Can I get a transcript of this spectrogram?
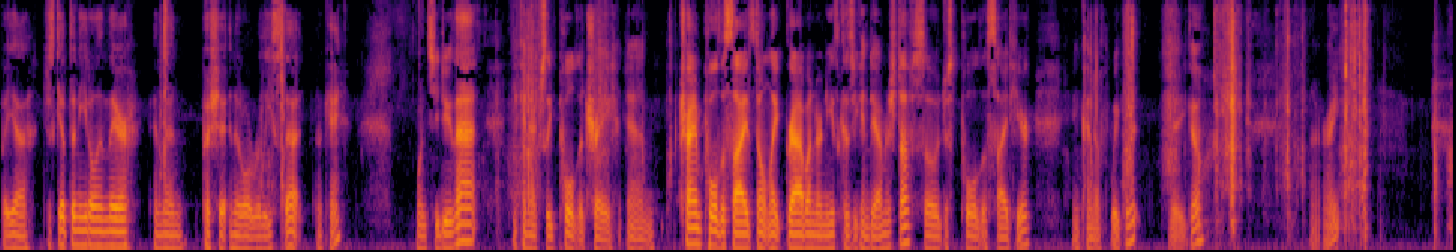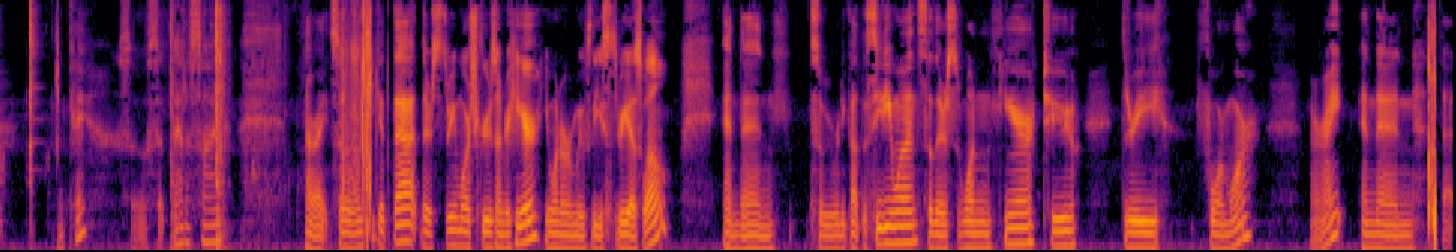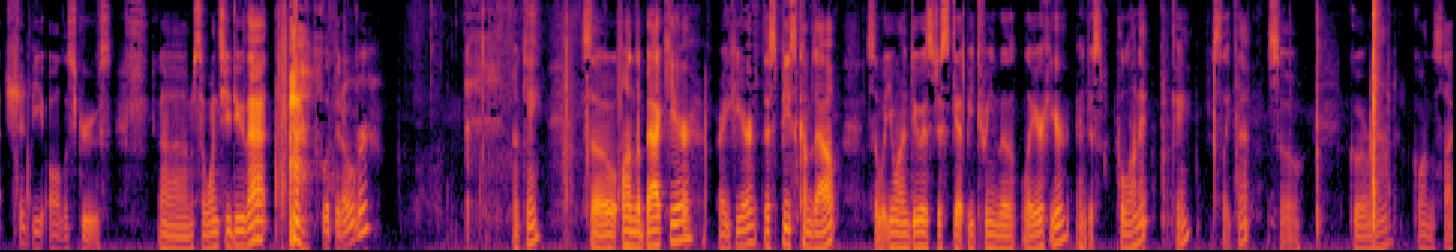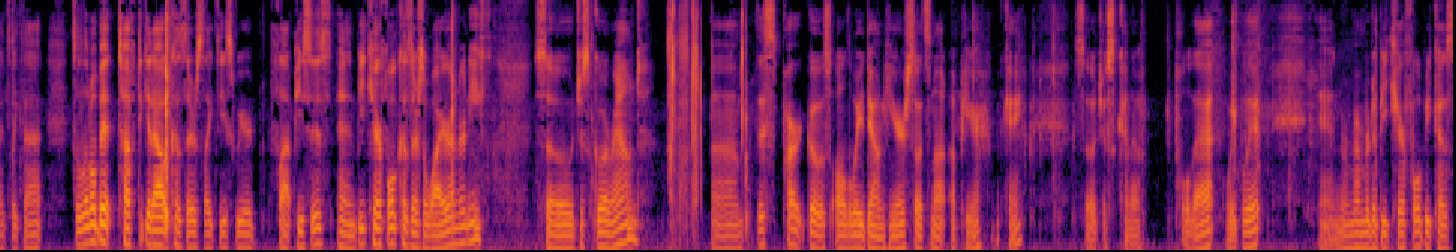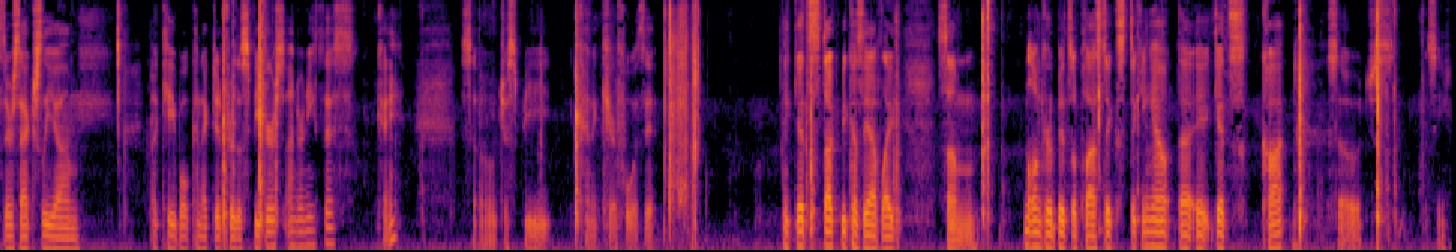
But yeah, just get the needle in there, and then push it, and it'll release that, okay? Once you do that, you can actually pull the tray and try and pull the sides. Don't like grab underneath because you can damage stuff. So just pull the side here and kind of wiggle it. There you go. Alright. Okay, so set that aside. Alright, so once you get that, there's three more screws under here. You want to remove these three as well. And then, so we already got the CD one. So there's one here, two, three, four more. Alright, and then that should be all the screws. Um, so once you do that, flip it over. Okay, so on the back here, right here, this piece comes out. So what you want to do is just get between the layer here and just pull on it. Okay, just like that. So go around, go on the sides like that. It's a little bit tough to get out because there's like these weird flat pieces. And be careful because there's a wire underneath. So just go around. Um, this part goes all the way down here, so it's not up here, okay? So just kind of pull that, wiggle it, and remember to be careful because there's actually um, a cable connected for the speakers underneath this, okay? So just be kind of careful with it. It gets stuck because they have like some longer bits of plastic sticking out that it gets caught. So just see.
